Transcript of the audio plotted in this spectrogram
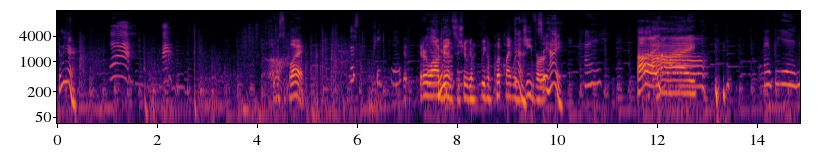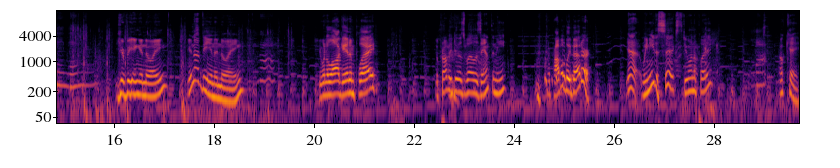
Come here. She wants to play. Just pick it. Get, get her logged Yeah. in so she can we can quit playing with Yeah, G-Vert. Say hi. Hi. Hi. Am I being an animal? You're being annoying. You're not being annoying. You want to log in and play? You'll probably do as well as Anthony. Probably better. Yeah, we need a sixth. Do you want to play? Yeah. Okay.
